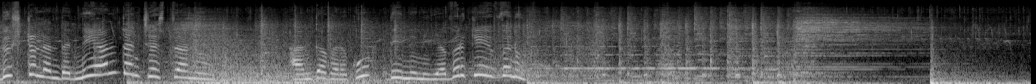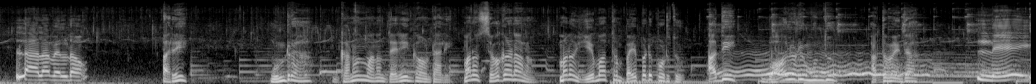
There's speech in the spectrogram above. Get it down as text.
దుష్టులందరినీ అంతం చేస్తాను. అంతవరకు దీనిని ఎవరికీ ఇవ్వను. లాలా వెళ్దాం. అరే ఉండ్రా గణం మనం ధైర్యంగా ఉండాలి. మనం శివగణాలం. మనం ఏమాత్రం భయపడకూడదు. అది బాలుడి ముందు. అర్థమైందా? లే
